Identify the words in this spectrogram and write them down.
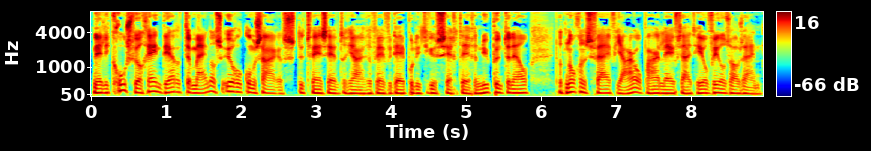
Nelly Kroes wil geen derde termijn als eurocommissaris. De 72-jarige VVD-politicus zegt tegen Nu.nl dat nog eens vijf jaar op haar leeftijd heel veel zou zijn.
